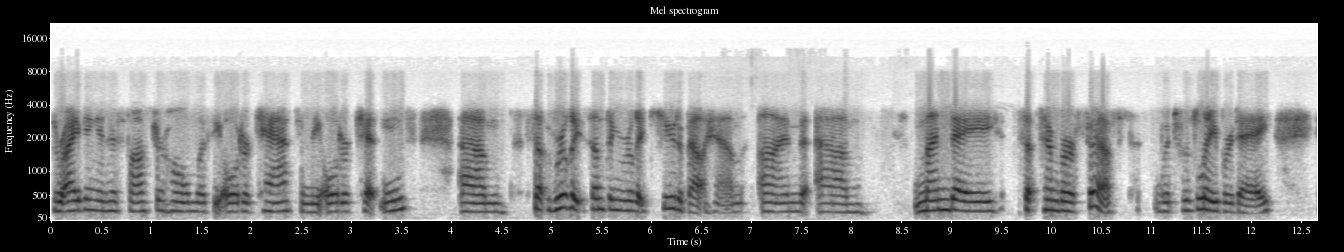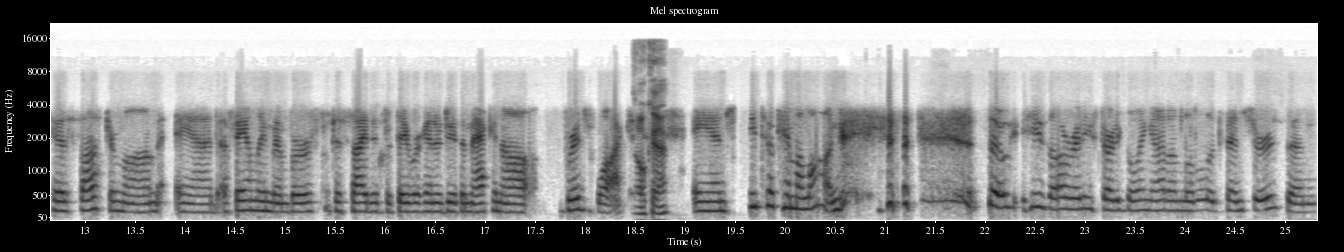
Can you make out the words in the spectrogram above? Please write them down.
thriving in his foster home with the older cats and the older kittens. Um, so really, something really cute about him on um, Monday, September 5th, which was Labor Day, his foster mom and a family member decided that they were going to do the Mackinac bridge walk. Okay. And she took him along. so he's already started going out on little adventures and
